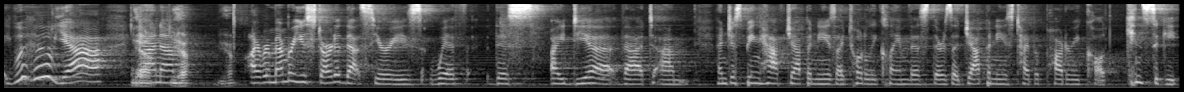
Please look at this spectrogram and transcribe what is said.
Woohoo! Yeah. Yeah, and um, yeah, yeah. I remember you started that series with this idea that, um, and just being half Japanese, I totally claim this. There's a Japanese type of pottery called kintsugi,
